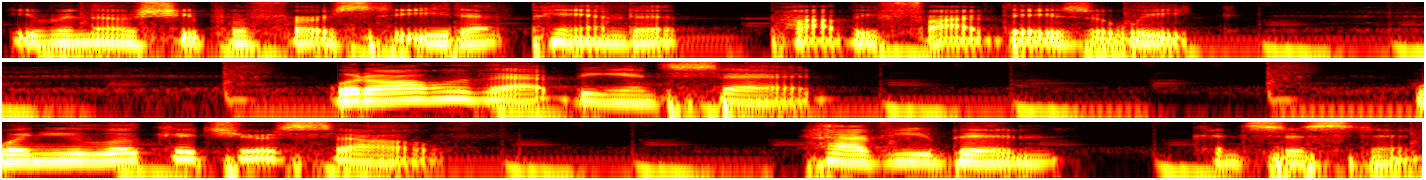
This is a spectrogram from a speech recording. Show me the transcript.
even though she prefers to eat at Panda probably five days a week. With all of that being said, when you look at yourself, have you been consistent?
